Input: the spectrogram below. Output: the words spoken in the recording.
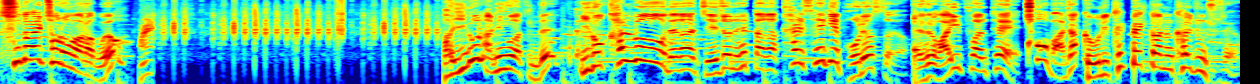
수달처럼 하라고요? 아 이건 아닌 것 같은데? 이거 칼로 내가 예전에 했다가 칼 세 개 버렸어요. 네, 그래 와이프한테 쳐 맞아? 그 우리 택배 가는 칼 좀 주세요.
